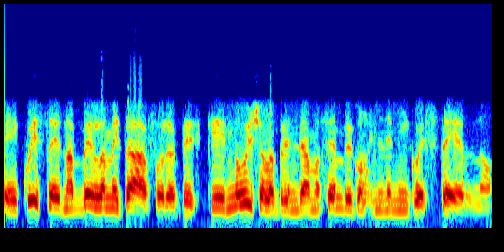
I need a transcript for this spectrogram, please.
e questa è una bella metafora perché noi ce la prendiamo sempre con il nemico esterno,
